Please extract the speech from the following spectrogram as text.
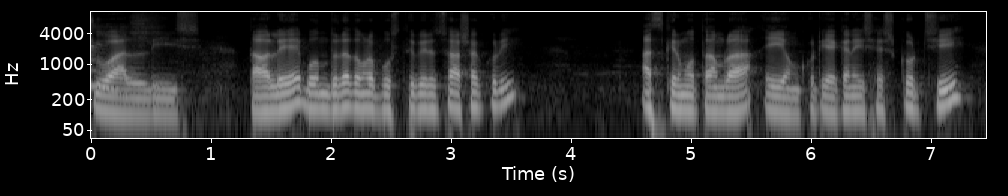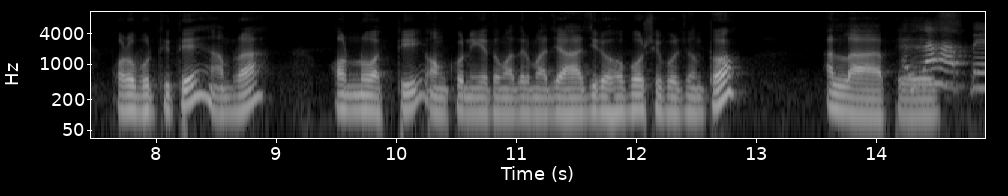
চুয়াল্লিশ। তাহলে বন্ধুরা তোমরা বুঝতে পেরেছ আশা করি। আজকের মতো আমরা এই অঙ্কটি এখানেই শেষ করছি। পরবর্তীতে আমরা অন্য একটি অঙ্ক নিয়ে তোমাদের মাঝে হাজির হব। সে পর্যন্ত আল্লাহ হাফেজ।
